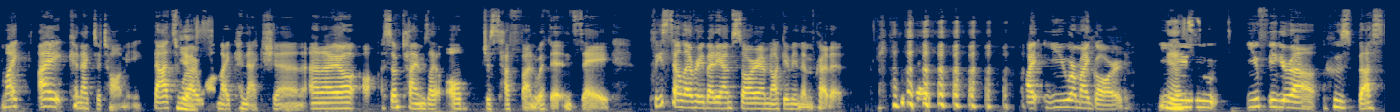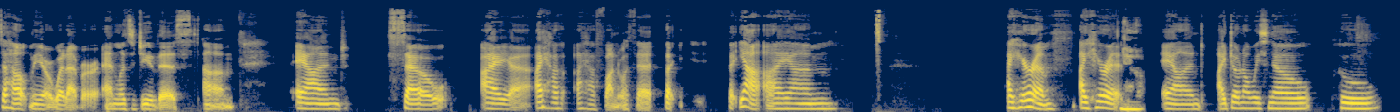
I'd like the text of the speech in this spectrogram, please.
my I connect to Tommy. That's where yes. I want my connection. And I uh, sometimes I, will just have fun with it and say, please tell everybody I'm sorry I'm not giving them credit. I, you are my guard. Yes. You you figure out who's best to help me or whatever, and let's do this. Um, and so I uh, I have I have fun with it, but but yeah, I um I hear him, I hear it, yeah. and I don't always know who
